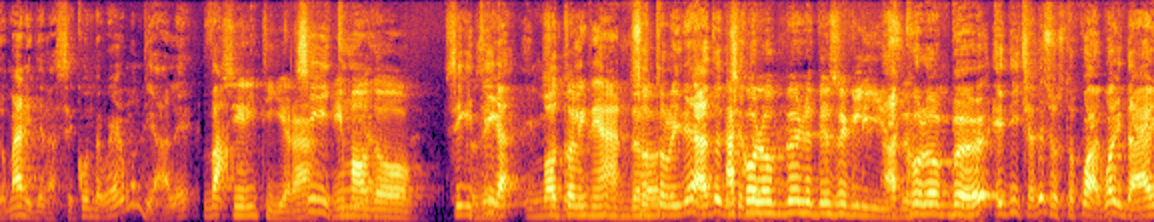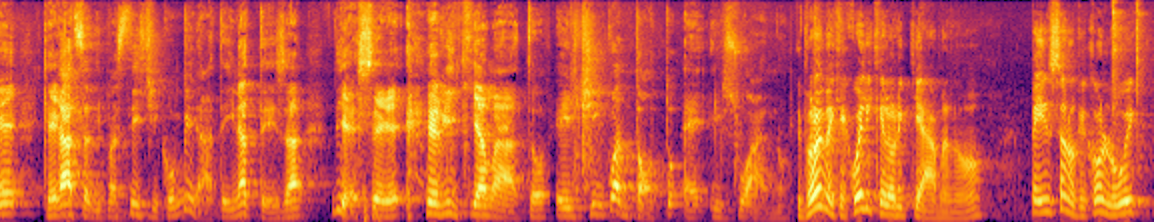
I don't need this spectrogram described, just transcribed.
all'indomani della seconda guerra mondiale, va Si ritira, si ritira. in modo si così, ritira in modo sottolineandolo, sottolineando a dicendo- Colombeux des Églises. a Colombeux e dice adesso sto qua a guardare che razza di pasticci combinate in attesa di essere richiamato e il 58 è il suo anno Il problema è che quelli che lo richiamano pensano che con lui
